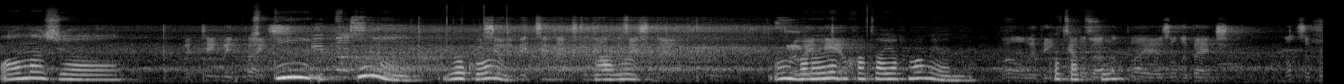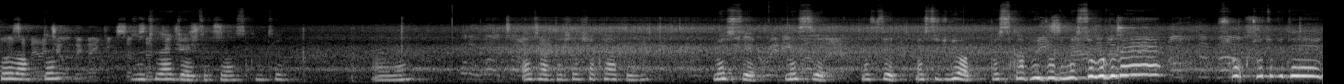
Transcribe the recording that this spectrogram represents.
Olamaz ya. Değil, değil mi? Yok oğlum. a bit too much to the Ha, yok. opposition there. Oğlum ben öyle bir hata yapmam yani. Kaç surprised Şöyle some Bizimkiler gelecek ya sıkıntı yok. Aynen. Evet arkadaşlar şaka yapıyorum. Messi, Messi, Messi, Messi gidiyor. Messi kapıyı gördü. Messi vurdu be. Çok kötü bir direk.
